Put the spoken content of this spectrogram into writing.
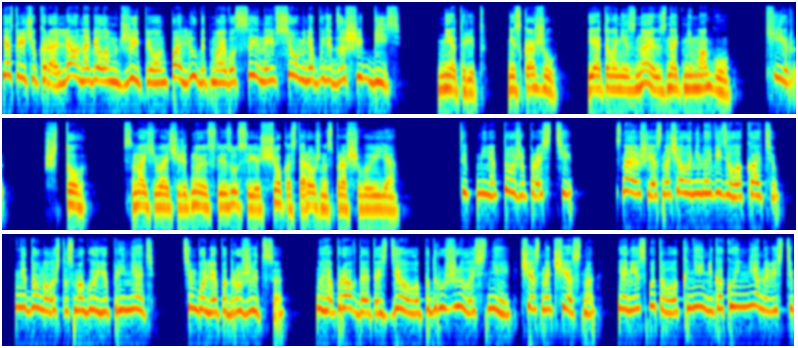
Я встречу короля на белом джипе, он полюбит моего сына, и все у меня будет зашибись. Нет, Рит, не скажу. Я этого не знаю, знать не могу. Кир. Что? Смахивая очередную слезу с ее щек, осторожно спрашиваю я. Ты меня тоже прости. Знаешь, я сначала ненавидела Катю. Не думала, что смогу ее принять, тем более подружиться. Но я правда это сделала, подружилась с ней. Честно-честно. Я не испытывала к ней никакой ненависти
